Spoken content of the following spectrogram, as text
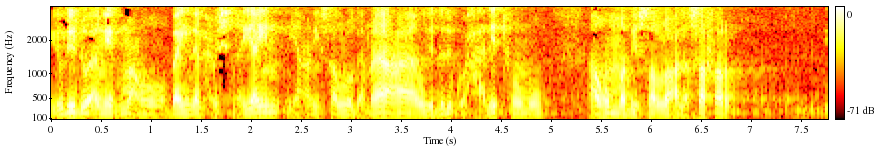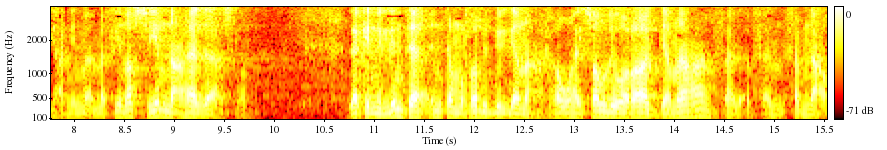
يريدوا أن يجمعوا بين الحسنيين يعني يصلوا جماعة ويدركوا حالتهم أو هم بيصلوا على سفر. يعني ما في نص يمنع هذا أصلا. لكن اللي أنت أنت مرتبط بالجماعة فهو هيصلي وراء الجماعة فامنعه.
